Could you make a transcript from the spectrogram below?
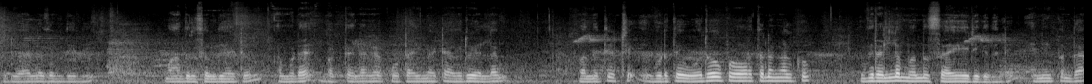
പരിപാലന സമിതിയിൽ മാതൃസമിതിയായിട്ടും നമ്മുടെ ഭക്തജനങ്ങൾ കൂട്ടായ്മയായിട്ട് അവരും എല്ലാം വന്നിട്ട് ഇവിടുത്തെ ഓരോ പ്രവർത്തനങ്ങൾക്കും ഇവരെല്ലാം വന്ന് സഹകരിക്കുന്നുണ്ട്. ഇനിയിപ്പോൾ എന്താ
